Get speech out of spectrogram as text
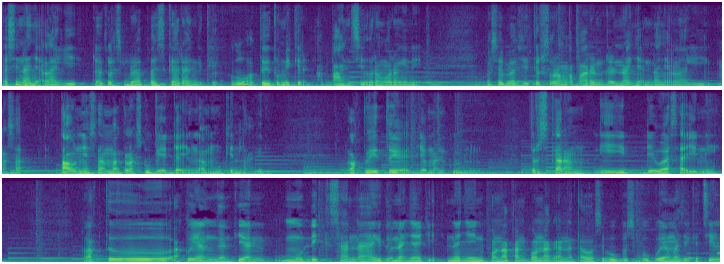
Pasti nanya lagi udah kelas berapa sekarang? Gitu. Aku waktu itu mikir apaan sih orang-orang ini? Masa basi terus orang kemarin udah nanya nanya lagi masa tahunnya sama kelasku beda ya? Nggak mungkin lah gitu. Waktu itu ya zamanku dulu terus sekarang di dewasa ini waktu aku yang gantian mudik ke sana gitu nanya nanyain ponakan-ponakan atau sepupu-sepupu yang masih kecil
